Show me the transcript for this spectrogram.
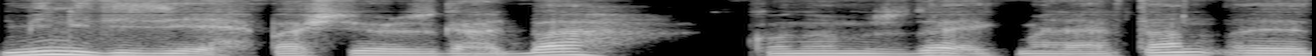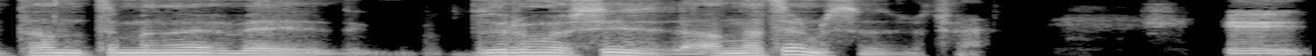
mini diziye başlıyoruz galiba. Konuğumuz da Ekmel Ertan. E, tanıtımını ve durumu siz anlatır mısınız lütfen? E,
